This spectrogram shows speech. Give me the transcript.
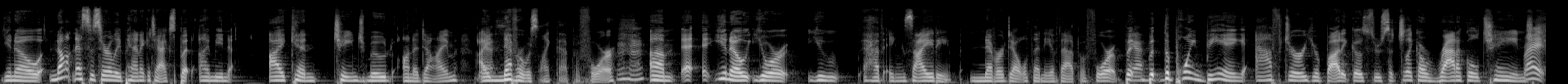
you know not necessarily panic attacks but i mean I can change mood on a dime. I Yes. Mm-hmm. never was like that before. Um, eh, eh, you know, you're you have anxiety. Never dealt with any of that before. But Yeah. but the point being, after your body goes through such like a radical change, Right.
